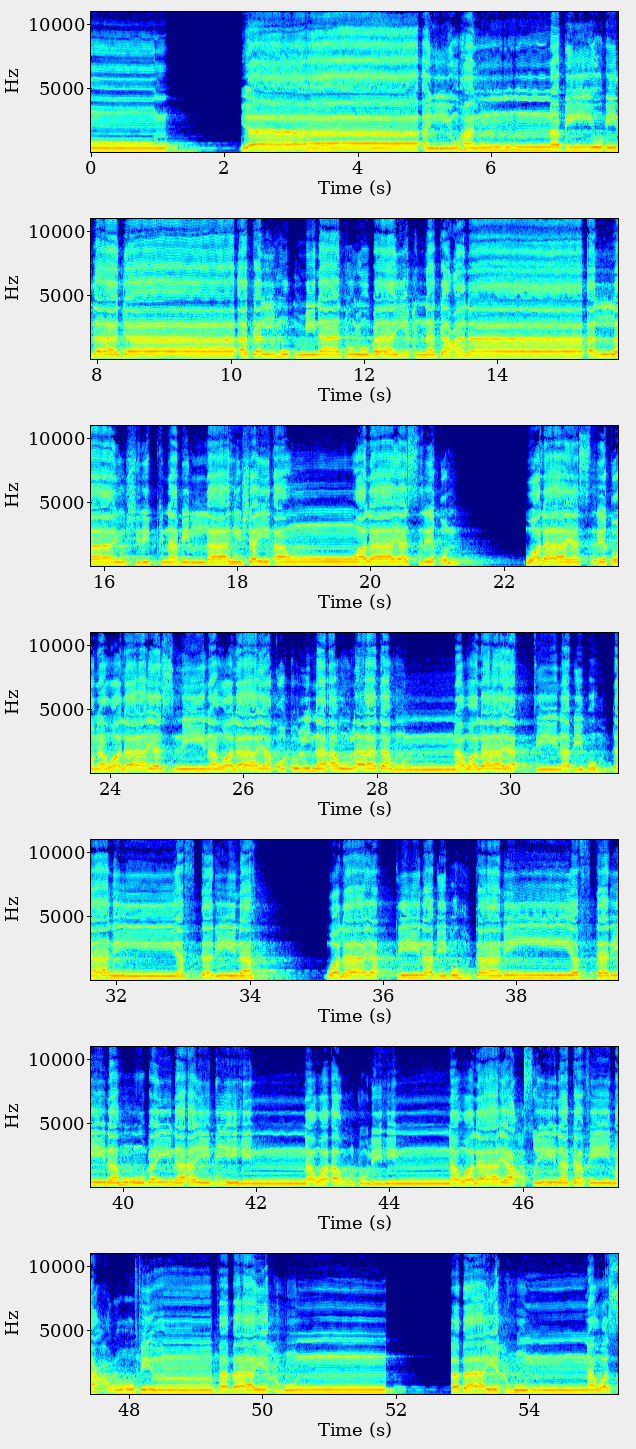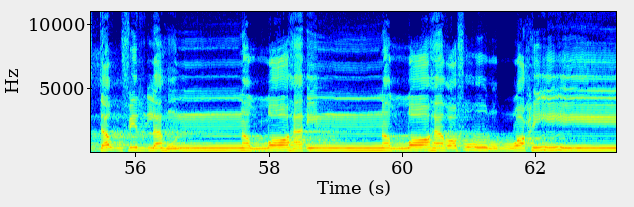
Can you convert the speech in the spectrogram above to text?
يا أيها النبي إذا جاءك المؤمنات يبايعنك على الا يشركن بالله شيئا ولا يسرقن. ولا يسرقن ولا يزنين ولا يقتلن أولادهن ولا يأتين ببهتان يفترينه ولا يأتين ببهتان يفترينه بين أيديهن وأرجلهن ولا يعصينك في معروف فبايعهن فبايعهن واستغفر لهن الله إن الله غفور رحيم.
